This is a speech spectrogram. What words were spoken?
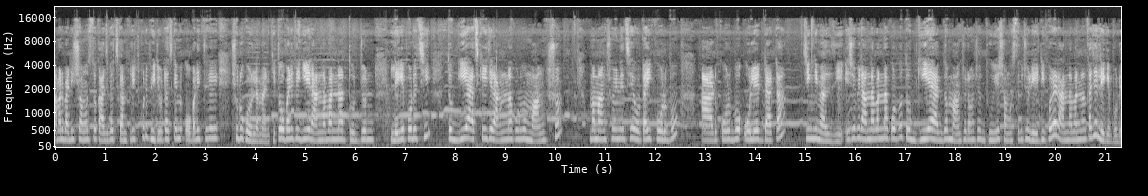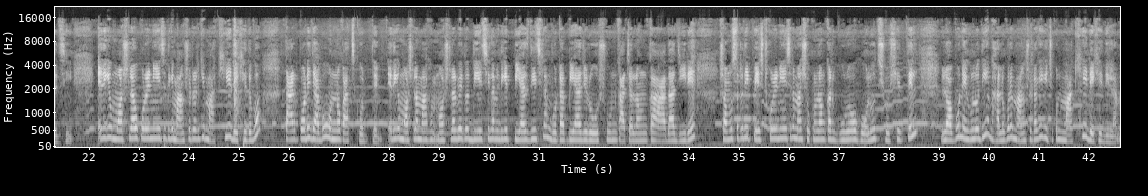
আমার বাড়ির সমস্ত কাজবাজ কমপ্লিট করে ভিডিওটা আজকে আমি ও বাড়ি থেকে শুরু করলাম আর কি। তো ও বাড়িতে গিয়ে রান্না বান্নার তোরজন লেগে পড়েছি। তো গিয়ে আজকে এই যে রান্না করব মাংস, মা মাংস এনেছে ওটাই করব। আর করব ওলের ডাটা। চিংড়ি মাছ দিয়ে। এসবই রান্না বান্না করব, তো গিয়ে একদম মাংস টাংস ধুয়ে সমস্ত কিছু রেডি করে রান্না বান্নার কাজে লেগে পড়েছি। এদিকে মশলাও করে নিয়েছি, এদিকে মাংসটা আর কি মাখিয়ে রেখে দেবো। তারপরে যাব অন্য কাজ করতে। এদিকে মশলা মশলার ভেতর দিয়েছিলাম, এদিকে পেঁয়াজ দিয়েছিলাম, গোটা পেঁয়াজ, রসুন, কাঁচা লঙ্কা, আদা, জিরে, সমস্তটা দিয়ে পেস্ট করে নিয়েছিলাম, আর শুকনো লঙ্কার গুঁড়ো, হলুদ, সর্ষের তেল, লবণ, এগুলো দিয়ে ভালো করে মাংসটাকে কিছুক্ষণ মাখিয়ে রেখে দিলাম।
